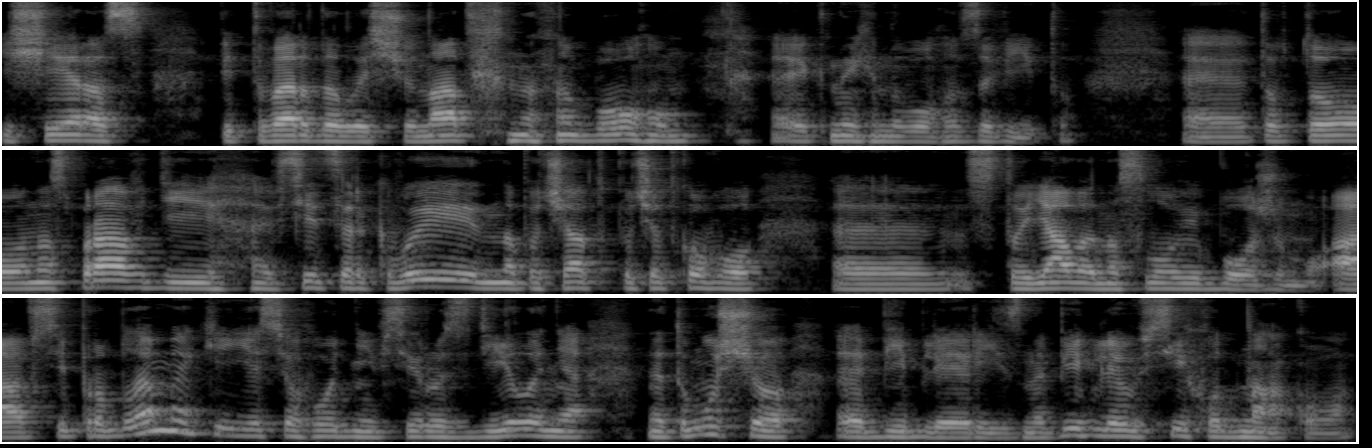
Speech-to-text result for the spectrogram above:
іще раз підтвердили, що натхнена Богом книги Нового Завіту. Е, Тобто, насправді всі церкви на початку початково е, стояли на Слові Божому. А всі проблеми, які є сьогодні, всі розділення, не тому, що е, Біблія різна, Біблія у всіх однакова,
